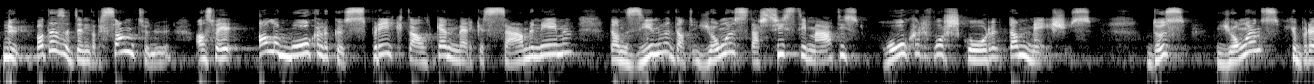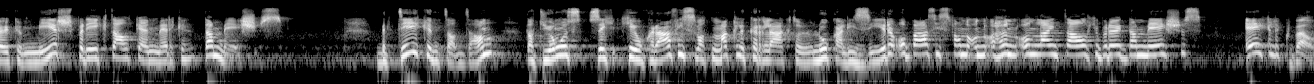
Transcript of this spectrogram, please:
Nu, wat is het interessante nu? Als wij alle mogelijke spreektaalkenmerken samennemen, dan zien we dat jongens daar systematisch hoger voor scoren dan meisjes. Dus jongens gebruiken meer spreektaalkenmerken dan meisjes. Betekent dat dan dat jongens zich geografisch wat makkelijker laten lokaliseren op basis van hun online taalgebruik dan meisjes? Eigenlijk wel.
